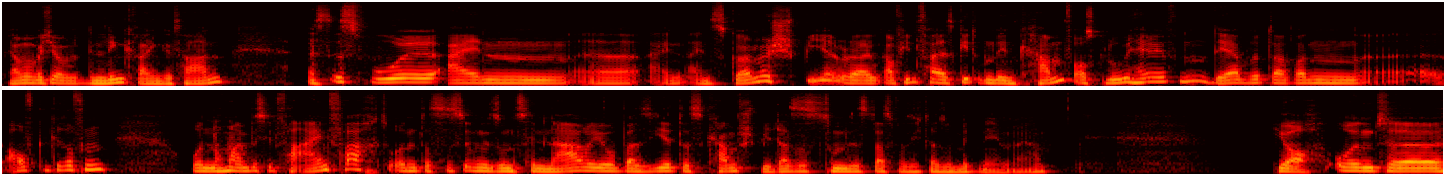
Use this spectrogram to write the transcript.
Wir haben aber den Link reingetan. Es ist wohl ein, äh, ein, ein Skirmish-Spiel oder auf jeden Fall, es geht um den Kampf aus Gloomhaven. Der wird darin äh, aufgegriffen und nochmal ein bisschen vereinfacht. Und das ist irgendwie so ein Szenario-basiertes Kampfspiel. Das ist zumindest das, was ich da so mitnehme. Ja, ja und äh,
